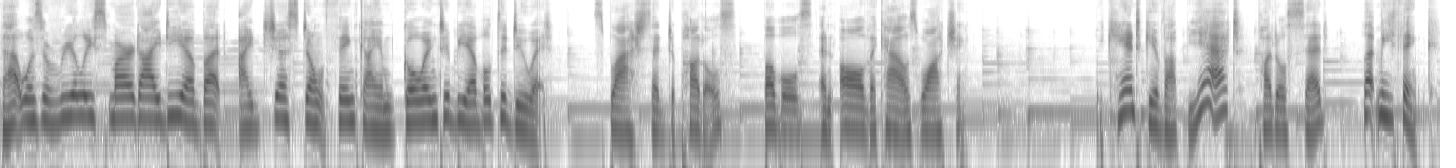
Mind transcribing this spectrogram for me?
That was a really smart idea, but I just don't think I am going to be able to do it, Splash said to Puddles, Bubbles, and all the cows watching. We can't give up yet, Puddles said. Let me think.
